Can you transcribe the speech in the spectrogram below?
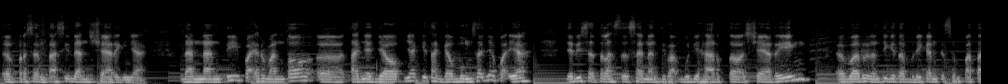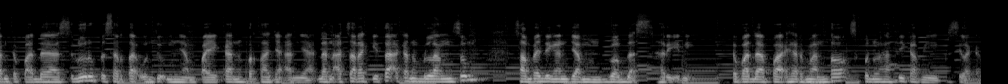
presentasi dan sharingnya. Dan nanti Pak Hermanto uh, tanya jawabnya kita gabung saja Pak ya. Jadi setelah selesai nanti Pak Budi Harto sharing, uh, baru nanti kita berikan kesempatan kepada seluruh peserta untuk menyampaikan pertanyaannya. Dan acara kita akan berlangsung sampai dengan jam 12 hari ini. Kepada Pak Hermanto, sepenuh hati kami persilakan.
